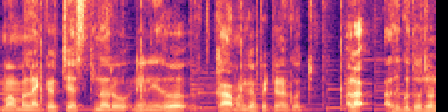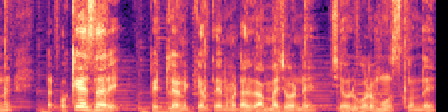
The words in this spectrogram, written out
మమ్మల్ని ఎంకరేజ్ చేస్తున్నారు. నేను ఏదో కామన్గా పెట్టాను అనుకోవచ్చు. అలా అది గుర్తు చూడండి. ఒకేసారి పెట్టి వెనక్కి వెళ్తాయి అనమాట అది అమ్మాయి చూడండి. చెవులు కూడా మూసుకుంది.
